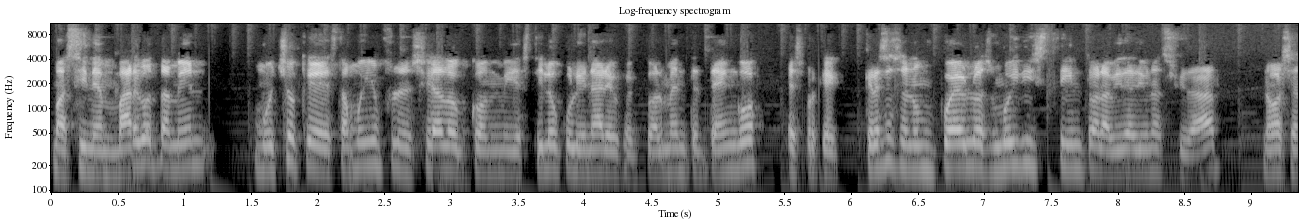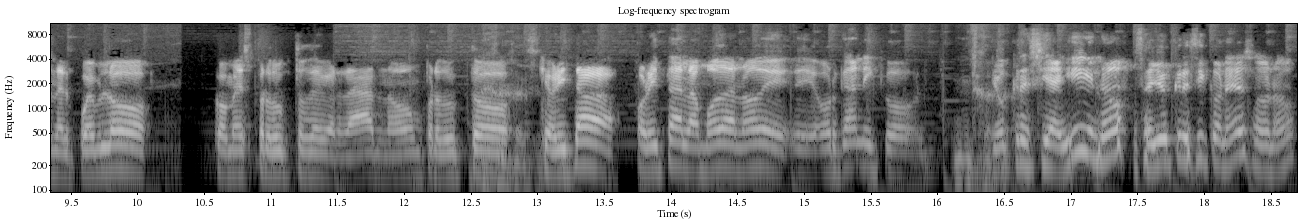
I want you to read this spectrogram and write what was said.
Más sin embargo, también mucho que está muy influenciado con mi estilo culinario que actualmente tengo es porque creces en un pueblo, es muy distinto a la vida de una ciudad, ¿no? O sea, en el pueblo comes productos de verdad, ¿no? Un producto que ahorita, ahorita la moda, ¿no? De, orgánico. Yo crecí ahí, ¿no? O sea, yo crecí con eso, ¿no?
